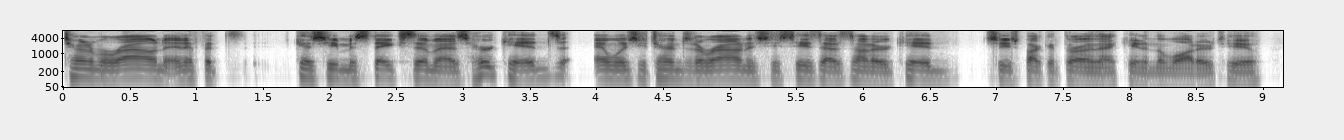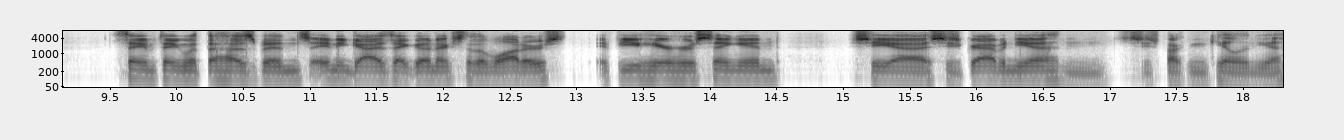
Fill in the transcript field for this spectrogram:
turn them around. And if it's because she mistakes them as her kids, and when she turns it around and she sees that it's not her kid, she's fucking throwing that kid in the water too. Same thing with the husbands. Any guys that go next to the waters, if you hear her singing, she uh she's grabbing you and she's fucking killing you.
